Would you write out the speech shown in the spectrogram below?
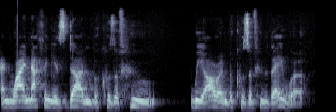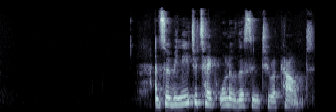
And why nothing is done because of who we are and because of who they were. And so we need to take all of this into account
